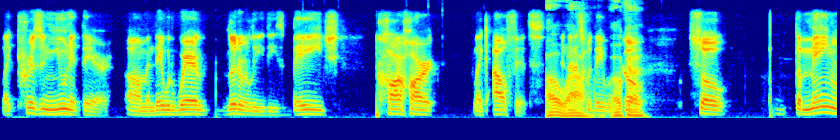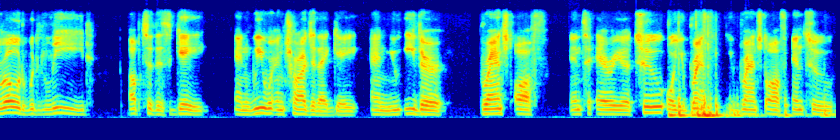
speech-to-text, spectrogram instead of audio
like prison unit there. Um and they would wear literally these beige Carhartt like outfits. Oh, and That's where they would Okay. go. So the main road would lead up to this gate and we were in charge of that gate and you either branched off into area 2 or you branched you branched off into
